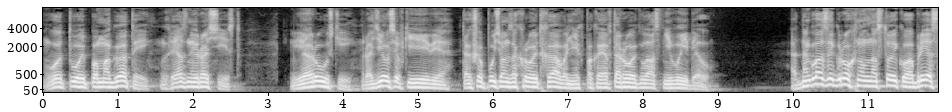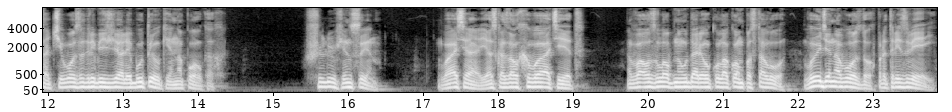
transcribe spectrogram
Вот твой помогатый, грязный расист. Я русский, родился в Киеве, так что пусть он закроет хавальник, пока я второй глаз не выбил». Одноглазый грохнул на стойку обрез, от чего задребезжали бутылки на полках. «Шлюхин сын». «Вася, я сказал, хватит!» Вал злобно ударил кулаком по столу. Выйди на воздух, протрезвей».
